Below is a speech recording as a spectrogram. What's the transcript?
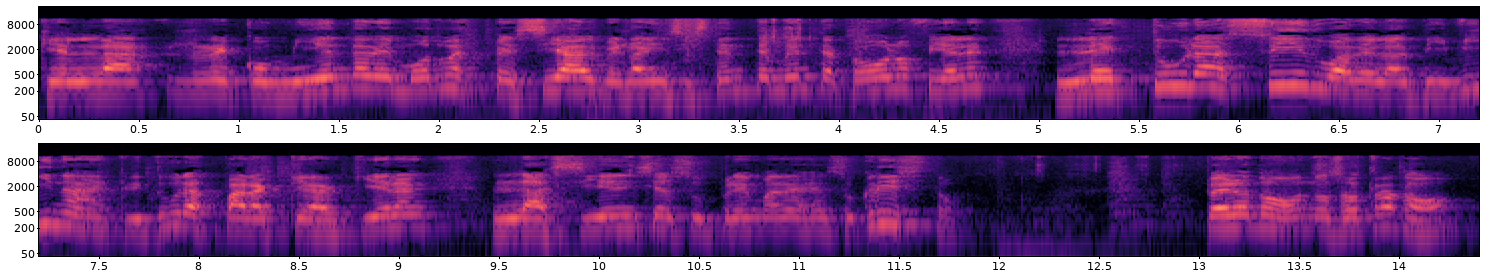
que la recomienda de modo especial, ¿verdad? Insistentemente a todos los fieles, lectura asidua de las divinas escrituras para que adquieran la ciencia suprema de Jesucristo. Pero no, nosotros no.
